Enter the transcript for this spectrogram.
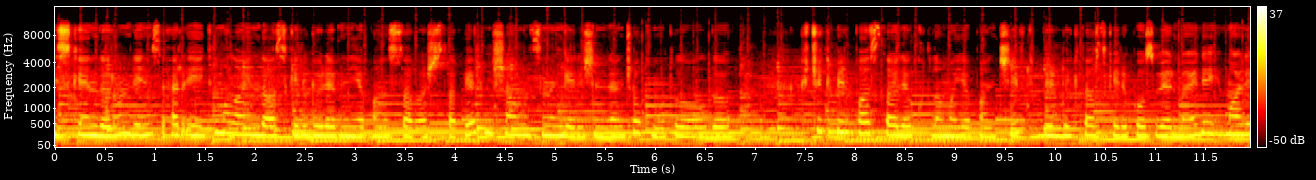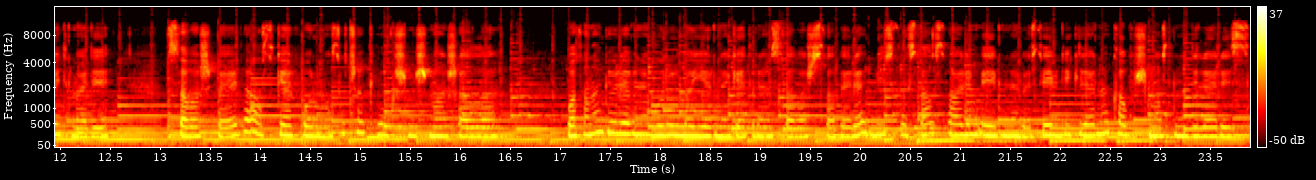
İskenderun Deniz Er Eğitim Alayı'nda askeri görevini yapan Savaş Zafer nişanlısının gelişinden çok mutlu oldu. Küçük bir pastayla kutlama yapan çift birlikte askeri poz vermeyi de ihmal etmedi. Savaş Bey'e de asker forması çok yakışmış maşallah. Vatana görevini gururla yerine getiren Savaş Zafer'e biz de sağ salim evine ve sevdiklerine kavuşmasını dileriz.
